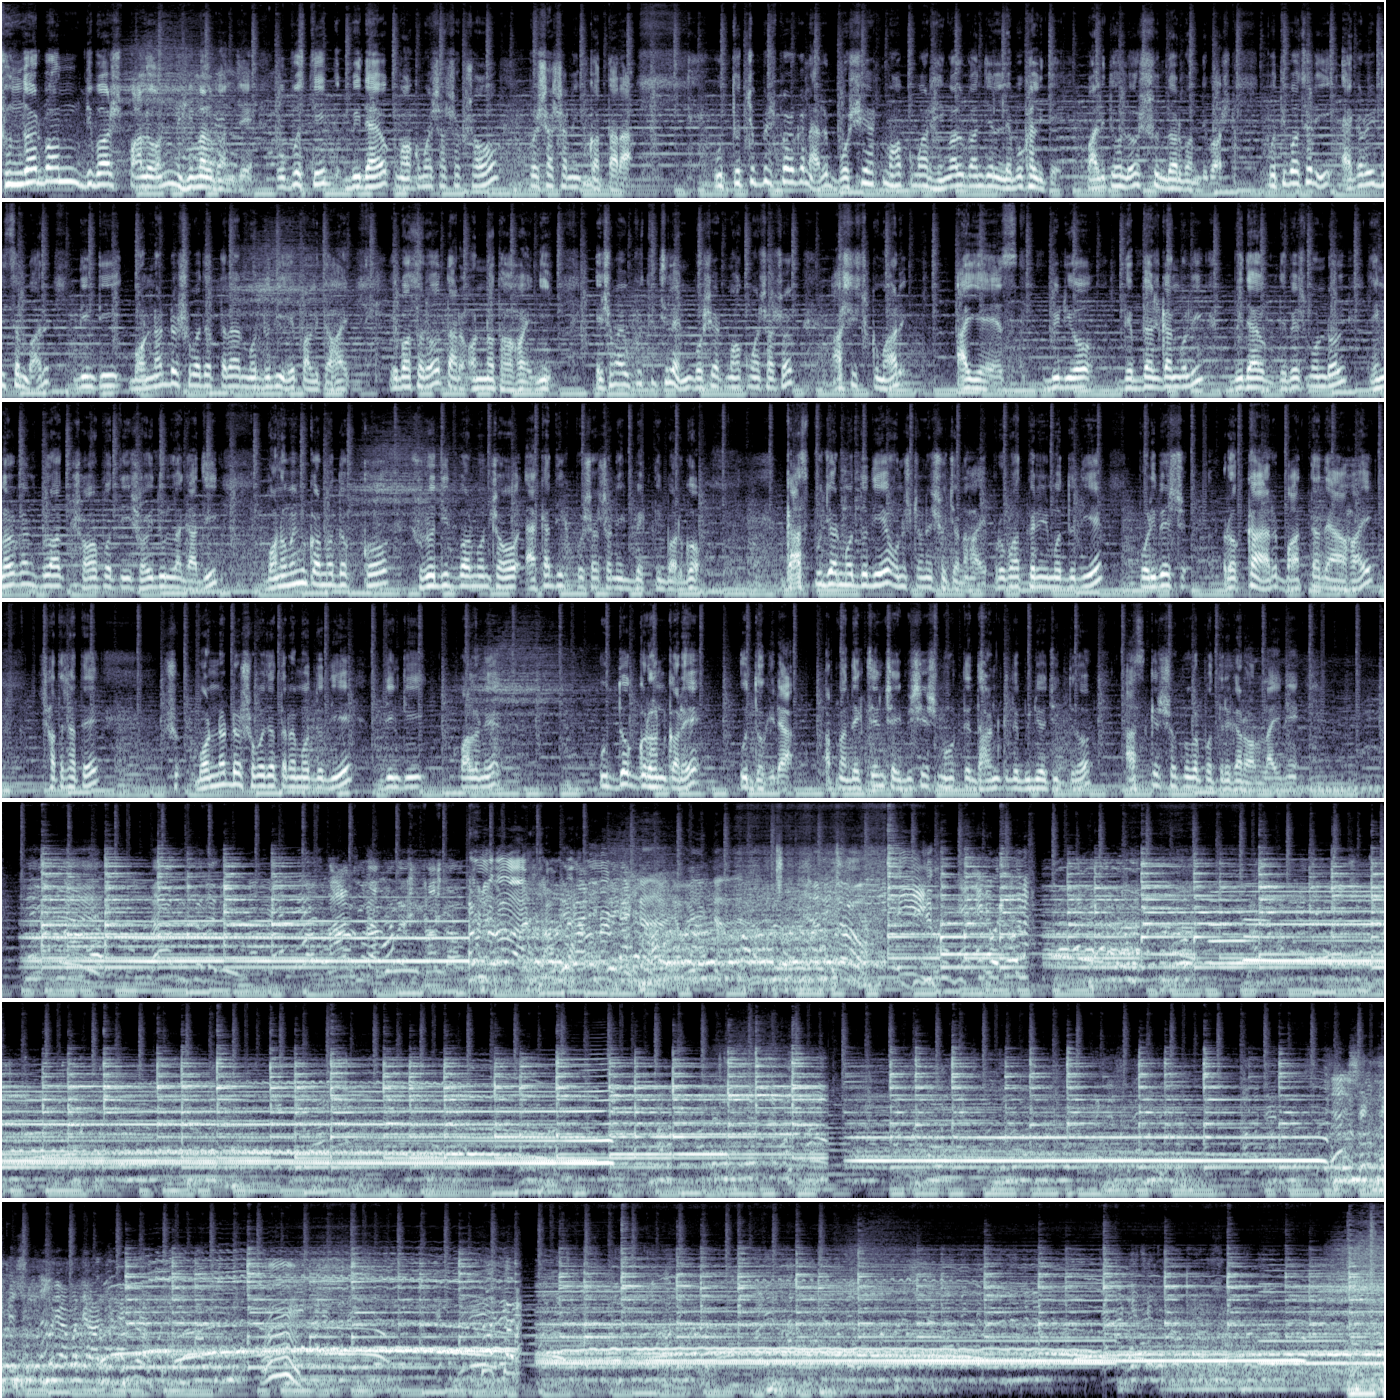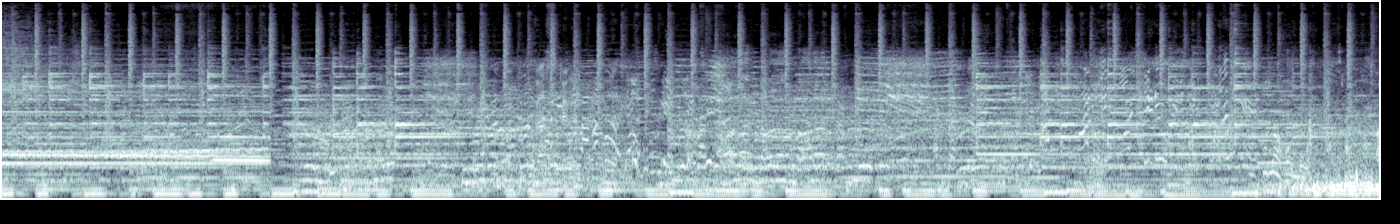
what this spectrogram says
সুন্দরবন দিবস পালন হিমালগঞ্জে। উপস্থিত বিধায়ক, মহকুমা শাসক সহ প্রশাসনিক কর্তারা। উত্তর চব্বিশ পরগনার বসিরহাট মহকুমার হিঙ্গলগঞ্জের লেবুখালীতে পালিত হলো সুন্দরবন দিবস। প্রতি বছরই এগারোই ডিসেম্বর দিনটি বর্ণাঢ্য শোভাযাত্রার মধ্য দিয়ে পালিত হয়। এবছরও তার অন্যথা হয়নি। এ সময় উপস্থিত ছিলেন বসিরহাট মহকুমা শাসক আশিস কুমার আইএএস। বিডিও দেবদাস গাঙ্গুলি, বিধায়ক দেবেশ মণ্ডল, হিঙ্গলগঞ্জ ব্লক সভাপতি শহীদুল্লাহ গাজী, বনভূমি কর্মদক্ষ সুরজিৎ বর্মন সহ একাধিক প্রশাসনিক ব্যক্তিবর্গ। গাছ পূজার মধ্য দিয়ে অনুষ্ঠানের সূচনা হয়। প্রভাত ফেরির মধ্য দিয়ে পরিবেশ রক্ষার বার্তা দেওয়া হয়। সাথে সাথে বর্ণাঢ্য শোভাযাত্রার মধ্য দিয়ে দিনটি পালনে উদ্যোগ গ্রহণ করে উদ্যোগীরা। আপনারা দেখছেন সেই বিশেষ মুহূর্তের ধারণকৃত ভিডিও চিত্র আজকের স্বপ্নগর পত্রিকার অনলাইনে। শুরু করে আমাদের আদিবাসী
